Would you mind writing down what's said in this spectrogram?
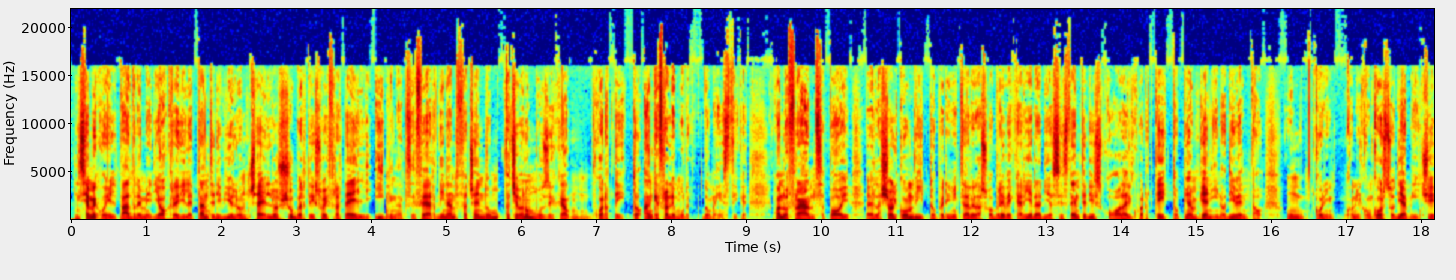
Insieme con il padre mediocre e dilettante di violoncello, Schubert e i suoi fratelli Ignaz e Ferdinand facendo, facevano musica, un quartetto, anche fra le mura domestiche. Quando Franz poi eh, lasciò il convitto per iniziare la sua breve carriera di assistente di scuola, il quartetto pian pianino diventò, un, con, il, con, il, concorso di amici,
